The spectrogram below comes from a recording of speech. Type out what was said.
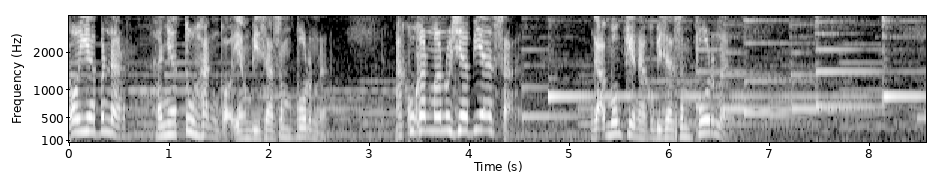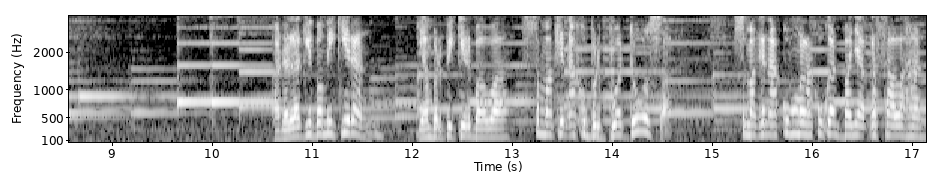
oh ya benar, hanya Tuhan kok yang bisa sempurna. Aku kan manusia biasa, nggak mungkin aku bisa sempurna. Ada lagi pemikiran yang berpikir bahwa semakin aku berbuat dosa, semakin aku melakukan banyak kesalahan,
